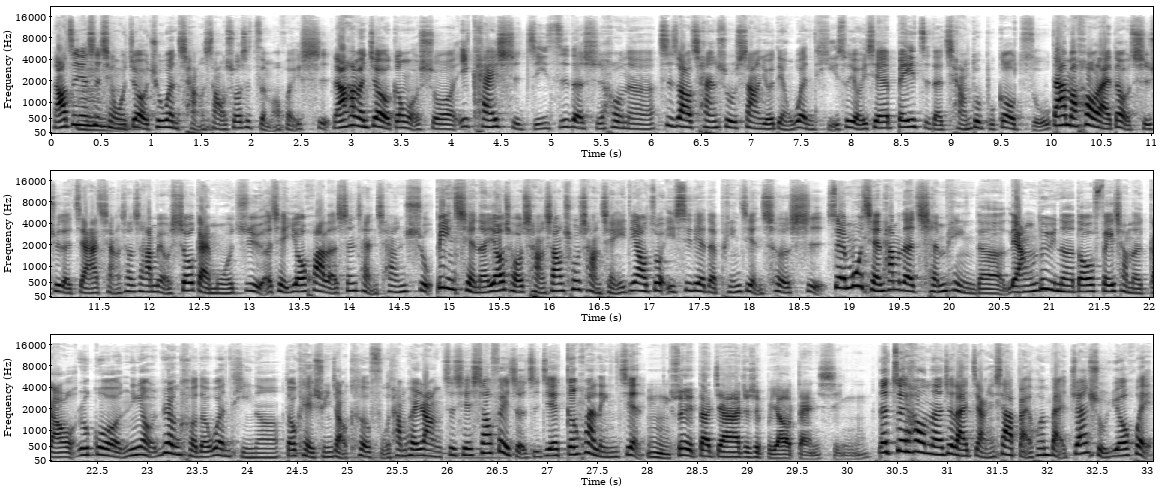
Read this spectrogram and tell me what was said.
然后这件事情我就有去问厂商，我说是怎么回事，然后他们就有跟我说，一开始集资的时候呢，制造参数上有点问题，所以有一些杯子的强度不够足。但他们后来都有持续的加强，像是他们有修改模具，而且优化了生产参数，并且呢要求厂商出厂前一定要做一系列的品检测试。所以目前他们的成品的良率呢都非常的高。如果你有任何的问题呢，都可以寻找客服，他们会让这些消费者直接更换零件。嗯，所以大家就是不要担心。那最后呢，就来讲一下百分百专属优惠。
